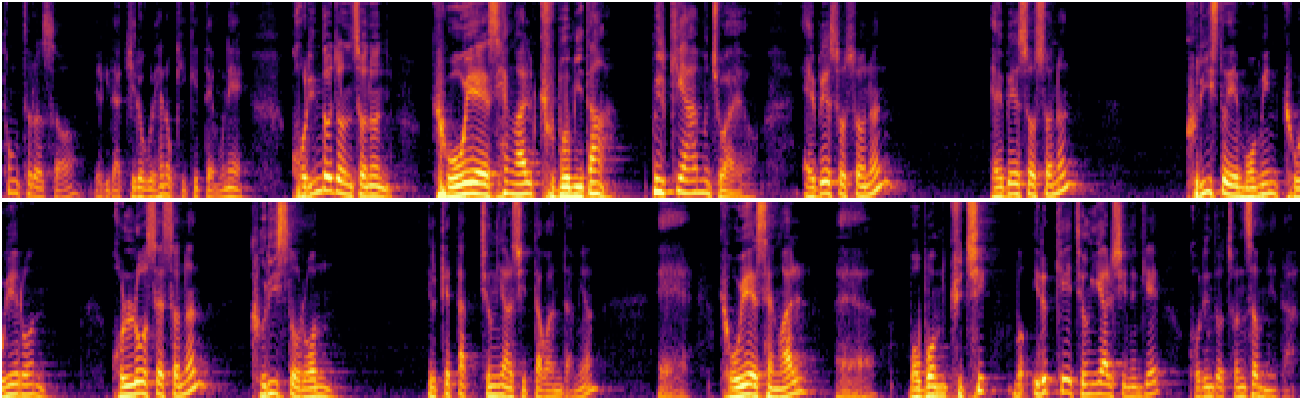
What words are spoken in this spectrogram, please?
통틀어서 여기다 기록을 해놓고 있기 때문에 고린도전서는 교회 생활 규범이다. 뭐 이렇게 하면 좋아요. 에베소서는 에베소서는 그리스도의 몸인 교회론, 골로새서는 그리스도론 이렇게 딱 정리할 수 있다고 한다면 예, 교회 생활, 예, 모범 규칙 뭐 이렇게 정의할 수 있는 게 고린도 전서입니다.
